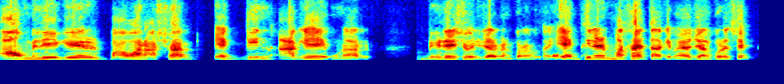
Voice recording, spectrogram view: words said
আওয়ামী লীগের পাওয়ার আসার একদিন আগে উনার ব্রিগেডিয়ার হিসেবে রিটায়ারমেন্ট করার কথা একদিনের মাথায় তাকে মেজর জেনারেল করেছে।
